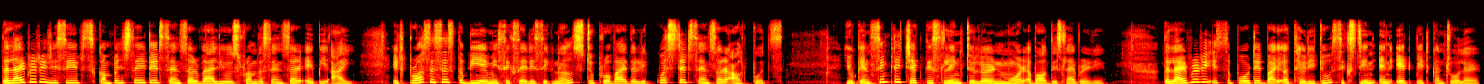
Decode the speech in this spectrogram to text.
The library receives compensated sensor values from the sensor API. It processes the BME680 signals to provide the requested sensor outputs. You can simply check this link to learn more about this library. The library is supported by a 32, 16 and 8-bit controller.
